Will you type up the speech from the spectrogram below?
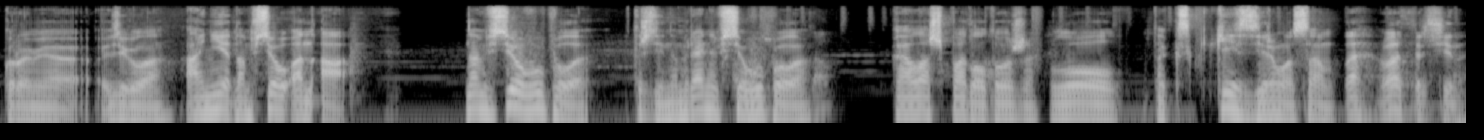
кроме Дигла. А, нет, нам все... А, нам все выпало. Подожди, нам реально все выпало. Калаш падал тоже. Лол. Так с- кейс дерьмо сам. А, вот причина.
